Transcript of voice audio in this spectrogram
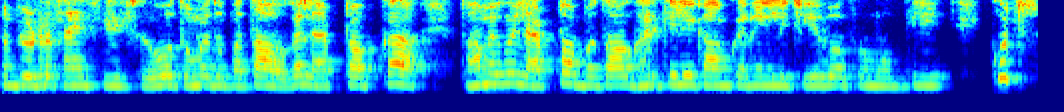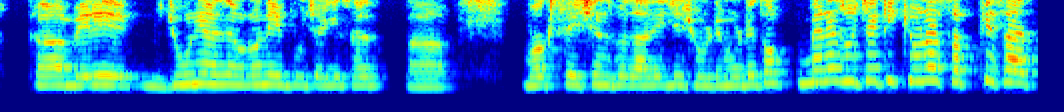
कंप्यूटर साइंस फ़ील्ड से हो तुम्हें तो पता होगा लैपटॉप का तो हमें कोई लैपटॉप बताओ घर के लिए काम करने के लिए चाहिए वर्क फ्रॉम होम के लिए। कुछ आ, मेरे जूनियर्स हैं उन्होंने पूछा कि सर वर्क स्टेशन बता दीजिए छोटे मोटे तो मैंने सोचा कि क्यों ना सबके साथ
